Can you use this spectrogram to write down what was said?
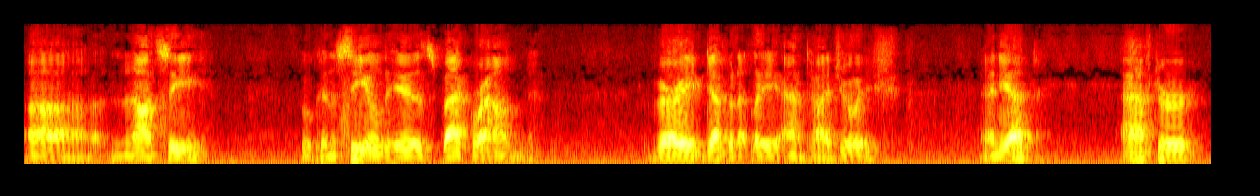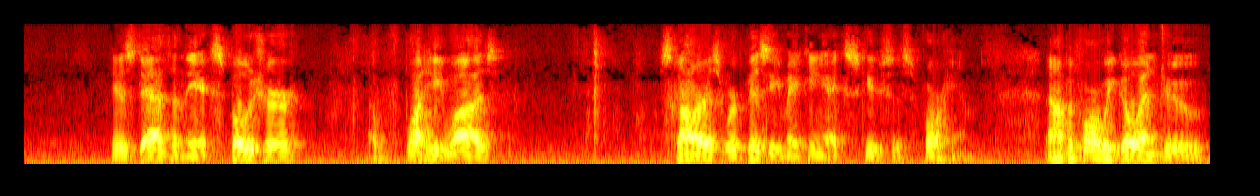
a Nazi who concealed his background, very definitely anti-Jewish, and yet after his death and the exposure of what he was, scholars were busy making excuses for him. Now, before we go into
